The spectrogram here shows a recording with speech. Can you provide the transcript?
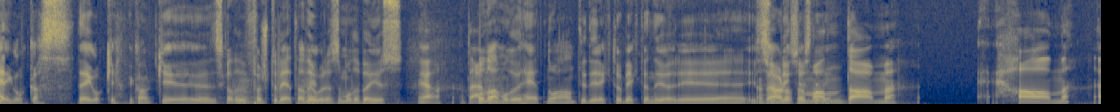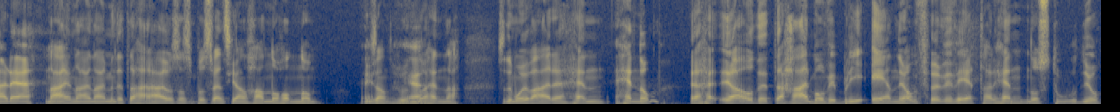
det går ikke, ass. Det går ikke. Du kan ikke Skal du Mm. først vedta det ordet, så må det bøyes. Ja, det Og da må du hete noe annet i direkte objekt enn du gjør i, i Og så har du også mann, dame. Hane. Er det. Nei, nei, nei, men dette her er jo sånn som på svensk. Han og honnom. Ikke sant? Hun Ja. og henna. Så det må jo være hen hennom? ja, ja, og dette her må vi bli enige om før vi vedtar hen. Nå sto det jo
